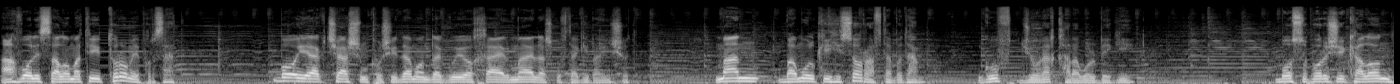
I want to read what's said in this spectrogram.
Аҳволи саломатии туро мепурсад. Бо як чашм пӯшида монда гӯё хайр майлаш гуфтагӣ бар ин шуд ман ба мулки ҳисор рафта будам гуфт ҷура қаравулбегӣ. Бо супориши калон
